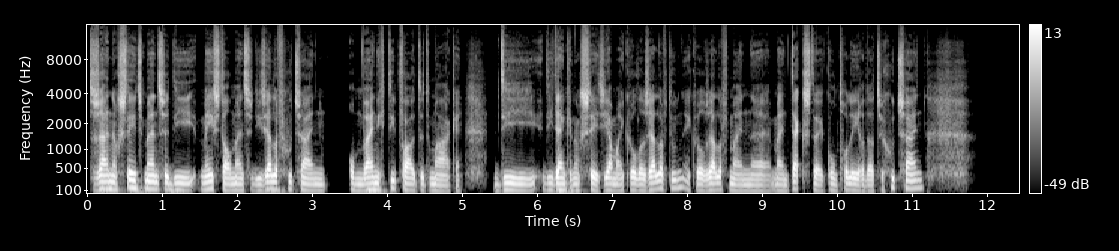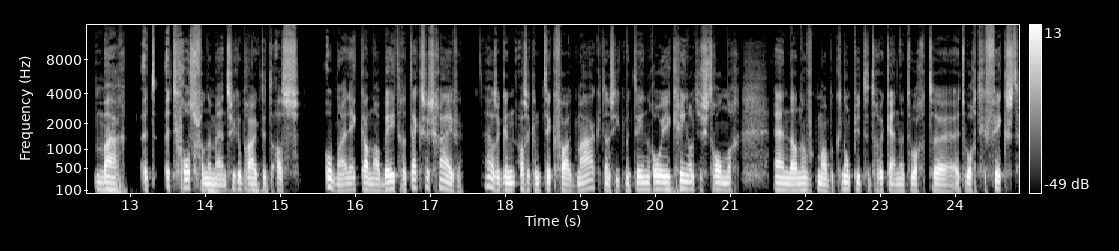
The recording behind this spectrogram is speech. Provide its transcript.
Er zijn nog steeds mensen die, meestal mensen die zelf goed zijn om weinig typfouten te maken, die, die denken nog steeds, ja, maar ik wil dat zelf doen. Ik wil zelf mijn, uh, mijn teksten controleren dat ze goed zijn. Maar het, het gros van de mensen gebruikt het als, oh, maar ik kan nou betere teksten schrijven. Als ik, een, als ik een tikfout maak, dan zie ik meteen rode kringeltjes eronder. En dan hoef ik maar op een knopje te drukken en het wordt, uh, het wordt gefixt.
